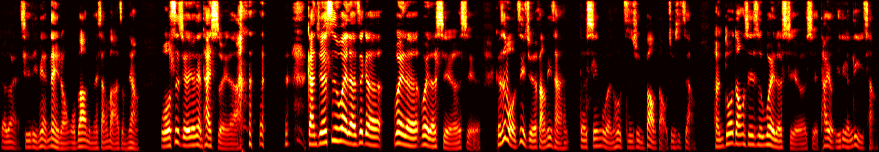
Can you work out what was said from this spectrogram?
对不对？其实里面内容我不知道你们的想法怎么样，我是觉得有点太水了啦，感觉是为了这个为了为了写而写的。可是我自己觉得房地产的新闻或资讯报道就是这样，很多东西是为了写而写，它有一定的立场。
